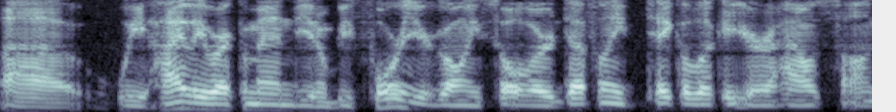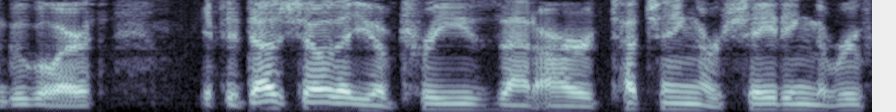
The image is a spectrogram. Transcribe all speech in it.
uh, we highly recommend, you know, before you're going solar, definitely take a look at your house on Google Earth. If it does show that you have trees that are touching or shading the roof,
